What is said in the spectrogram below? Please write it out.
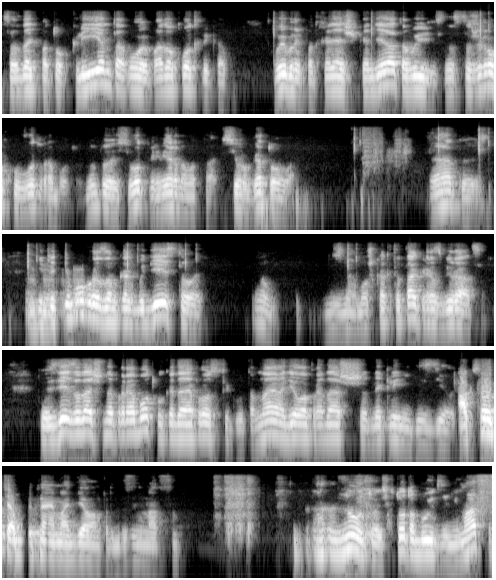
создать поток клиентов, ой, поток откликов, выбрать подходящего кандидата, вывести на стажировку, вот в работу. Ну, то есть, вот примерно вот так, все, готово да, то есть, и таким образом как бы действовать, ну, не знаю, может как-то так разбираться. Здесь задача на проработку, когда я просто говорю, там, найм отдела продаж для клиники сделать. А кто у тебя будет найм отделом заниматься? Ну, то есть кто-то будет заниматься.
